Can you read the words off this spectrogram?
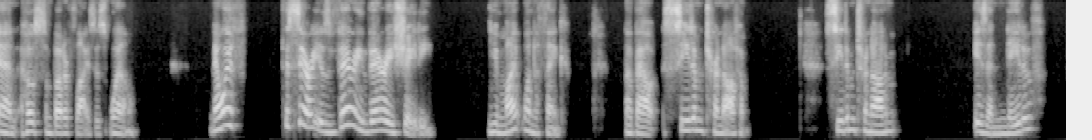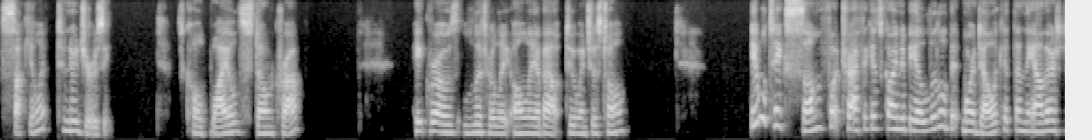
and host some butterflies as well. Now, if this area is very, very shady, you might want to think about Sedum ternatum. Sedum ternatum is a native succulent to New Jersey. It's called wild stone crop. It grows literally only about two inches tall. It will take some foot traffic. It's going to be a little bit more delicate than the others.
